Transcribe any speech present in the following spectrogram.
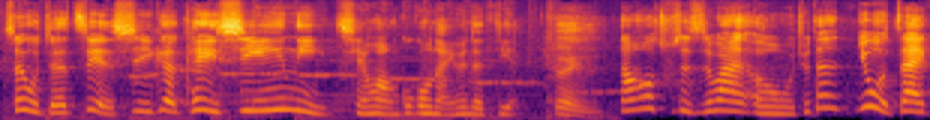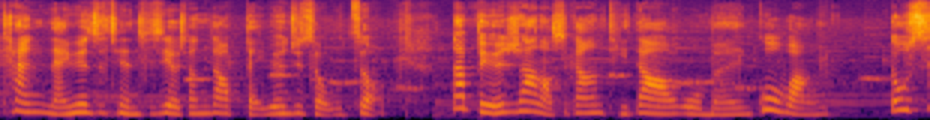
所以我觉得这也是一个可以吸引你前往故宫南院的点。对，然后除此之外，嗯，我觉得因为我在看南院之前，其实有想到北院去走走。那北院就像老师刚刚提到，我们过往都是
